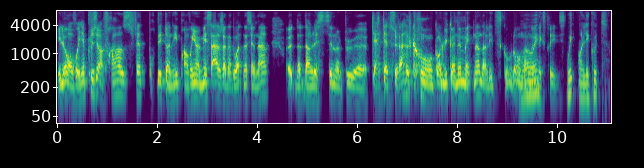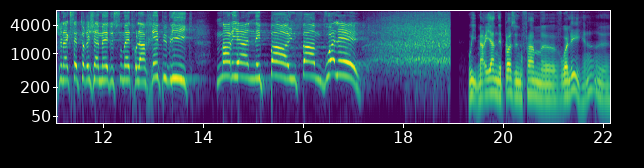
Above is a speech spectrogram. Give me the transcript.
Et là, on voyait plusieurs phrases faites pour détonner, pour envoyer un message à la droite nationale euh, dans le style un peu euh, caricatural qu'on qu lui connaît maintenant dans les discours. Là, on Ah en a oui. un extrait ici. Oui, on l'écoute. Je n'accepterai jamais de soumettre la République. Marianne n'est pas une femme voilée. Oui, Marianne n'est pas une femme euh, voilée. Hein? euh,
